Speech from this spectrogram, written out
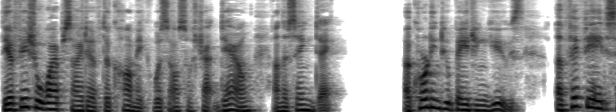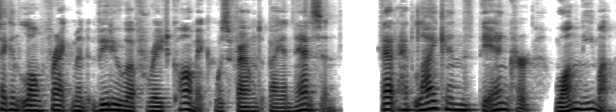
The official website of the comic was also shut down on the same day. According to Beijing Youth, a 58 second long fragment video of Rage Comic was found by a netizen that had likened the anchor Wang Nima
